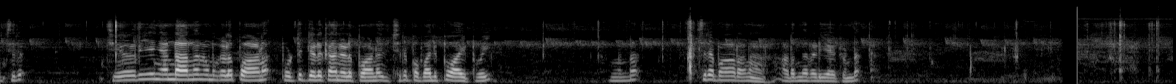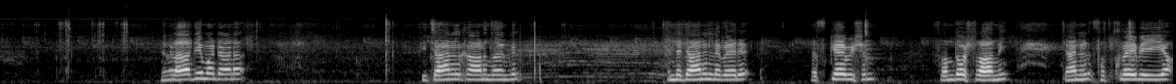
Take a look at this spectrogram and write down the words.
ഇച്ചിരി ചെറിയ ഞണ്ടാകുന്ന നമുക്ക് എളുപ്പമാണ്. പൊട്ടിച്ചെടുക്കാൻ എളുപ്പമാണ്. ഇച്ചിരി വലിപ്പമായിപ്പോയി. അതുകൊണ്ട് ഇച്ചിരി പാടാണ്. അടന്ന് റെഡിയായിട്ടുണ്ട് നിങ്ങൾ ആദ്യമായിട്ടാണ് ഈ ചാനൽ കാണുന്നതെങ്കിൽ എന്റെ ചാനലിന്റെ പേര് S K vision Santhosh Ranni. Channel subscribe ചെയ്യുക.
